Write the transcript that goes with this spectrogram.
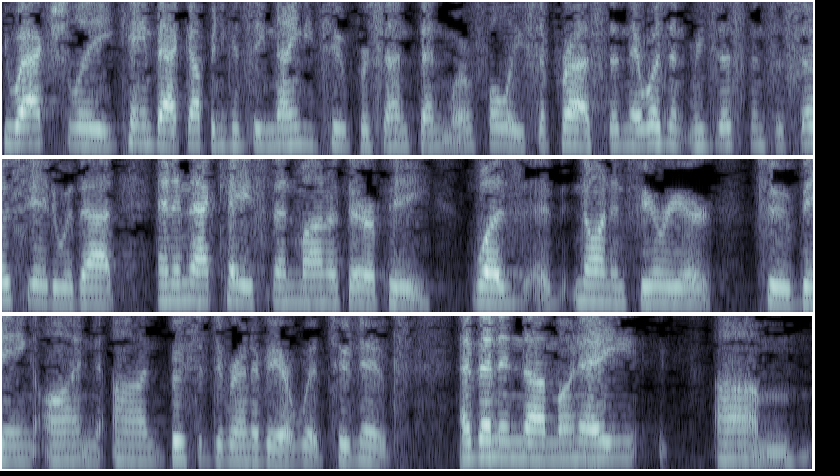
you actually came back up and you can see 92% then were fully suppressed and there wasn't resistance associated with that. And in that case, then monotherapy was non-inferior to being on, darunavir with two nukes. And then in the Monet, um,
